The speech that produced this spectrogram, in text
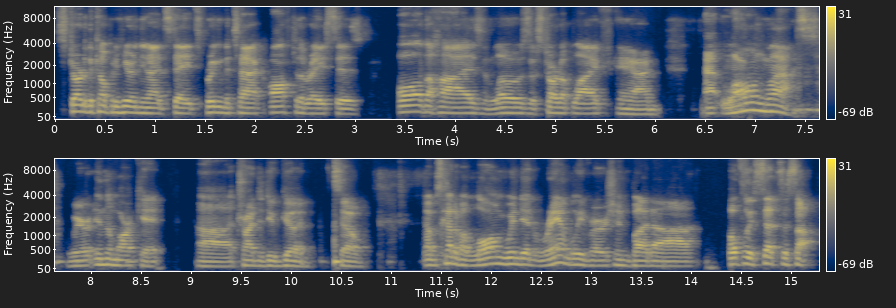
started the company here in the United States, bringing the tech off to the races, all the highs and lows of startup life. And at long last, we're in the market uh, trying to do good. So that was kind of a long winded, rambly version, but uh, hopefully sets us up.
